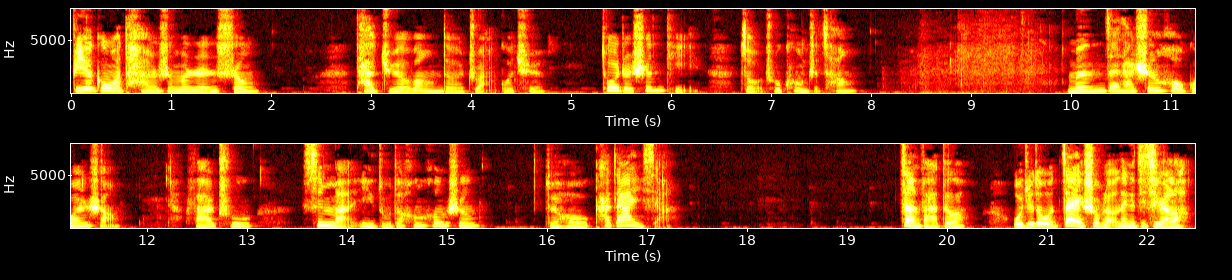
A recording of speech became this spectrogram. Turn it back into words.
别跟我谈什么人生。”他绝望地转过去，拖着身体走出控制舱，门在他身后关上，发出心满意足的哼哼声，最后咔嗒一下。赞法德，我觉得我再也受不了那个机器人了。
